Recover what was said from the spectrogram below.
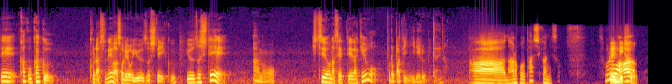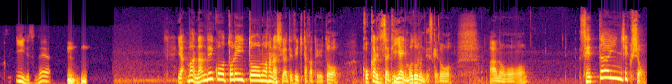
で各各クラスではそれを use していく use してあの必要な設定だけをプロパティに入れるみたいなああ、なるほど。確かにそう。それは。いいですね。うんうん。いやまあなんでこうトレイトの話が出てきたかというとここから実は DI に戻るんですけどあのセッターインジェクション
